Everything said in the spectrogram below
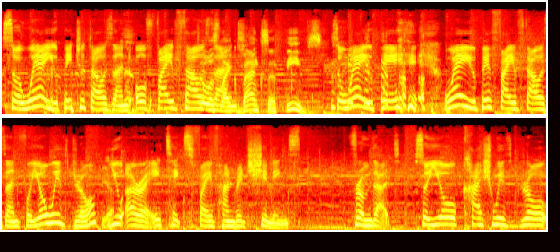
So where you pay two thousand or five thousand, it's like banks are thieves. So where you pay where you pay five thousand for your withdrawal, yeah. URA takes five hundred shillings from that. So your cash withdrawal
